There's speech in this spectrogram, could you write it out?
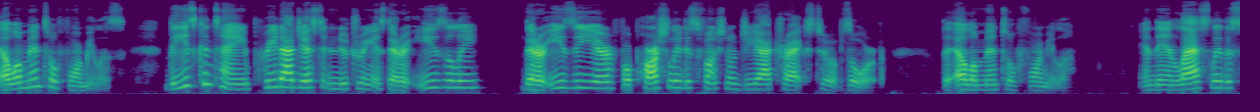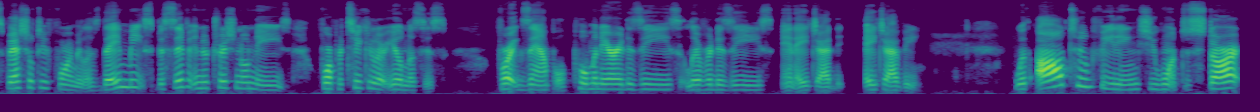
Elemental formulas. These contain predigested nutrients that are easily that are easier for partially dysfunctional GI tracts to absorb. The elemental formula. And then lastly, the specialty formulas. They meet specific nutritional needs for particular illnesses. For example, pulmonary disease, liver disease, and HIV. With all tube feedings, you want to start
